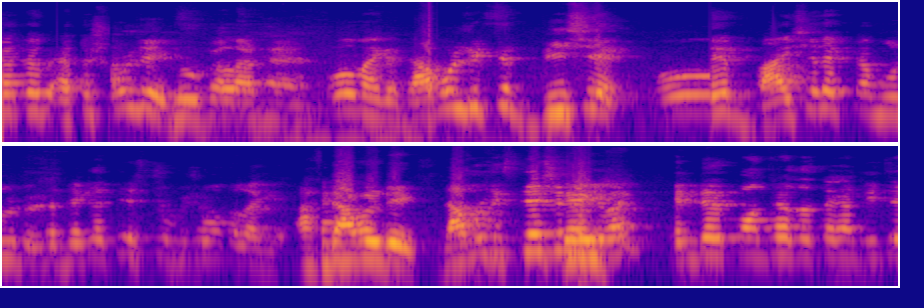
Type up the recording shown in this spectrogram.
এত এত সরলে ব্লু কালার হ্যাঁ। ও মাই গড ডাবল ও এ বাইশের একটা মনিটর এটা দেখলে তেইশ মতো লাগে। Double disc double discs station তেইশ। নাকি ভাই? এন্ডের পঞ্চাশ হাজার টাকা নিচে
